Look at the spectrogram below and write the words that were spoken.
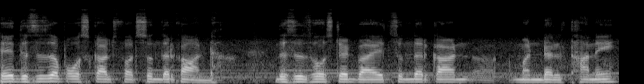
Hey, this is a postcard for Sundarkand. This is hosted by Sundarkand uh, Mandal Thane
